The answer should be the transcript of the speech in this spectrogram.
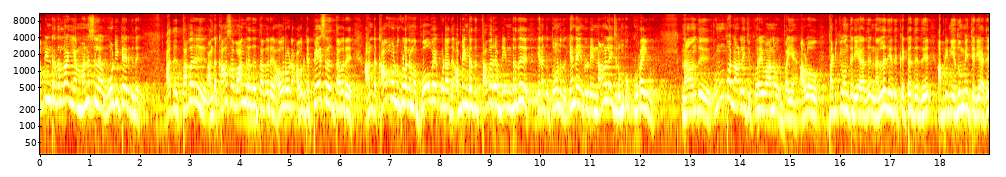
அப்படின்றதெல்லாம் என் மனசில் ஓடிட்டே இருக்குது. அது தவறு. அந்த காசை வாங்குறது தவறு. அவரோட அவர்கிட்ட பேசுறது தவறு. அந்த காம்பவுண்டுக்குள்ளே நம்ம போகவே கூடாது. அப்படின்றது தவறு அப்படின்றது எனக்கு தோணுது. ஏன்னா எங்களுடைய நாலேஜ் ரொம்ப குறைவு. நான் வந்து ரொம்ப நாலேஜ் குறைவான ஒரு பையன். அவ்வளோ படிக்கவும் தெரியாது. நல்லது எது கெட்டது எது அப்படின்னு எதுவுமே தெரியாது.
